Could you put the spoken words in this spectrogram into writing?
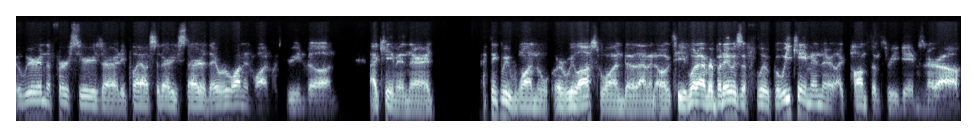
we were in the first series already. Playoffs had already started. They were one and one with Greenville, and I came in there. I, I think we won or we lost one to them in OT, whatever. But it was a fluke. But we came in there like pumped them three games in a row,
